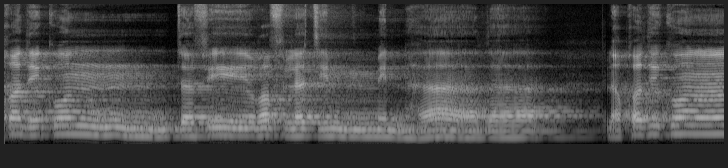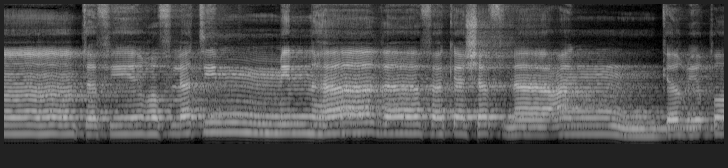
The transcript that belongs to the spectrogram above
لقد كنت في غفلة من هذا. لقد كنت في غفلة من هذا فكشفنا عنك غطاءك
